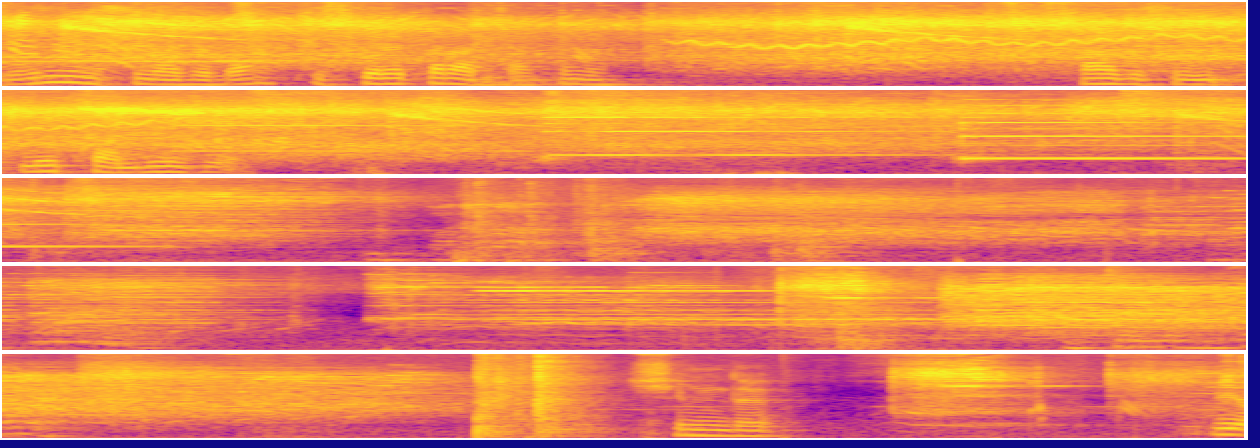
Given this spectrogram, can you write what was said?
Vurur musun acaba? İskeletler atacak değil mi? Kardeşim lütfen bir Şimdi bir,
